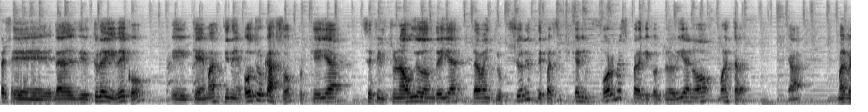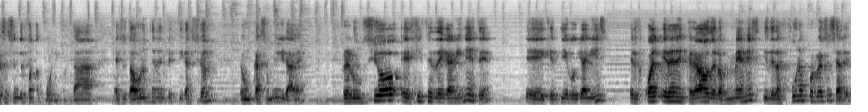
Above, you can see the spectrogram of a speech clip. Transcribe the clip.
Perfecto. Eh, la directora de IDECO, eh, que además tiene otro caso, porque ella se filtró un audio donde ella daba instrucciones de falsificar informes para que Contraloría no molestara. ¿ya? malversación de fondos públicos. Está, eso está aún en investigación, es un caso muy grave. Renunció el jefe de gabinete, eh, que es Diego Yáñez, el cual era el encargado de los memes y de las funas por redes sociales.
